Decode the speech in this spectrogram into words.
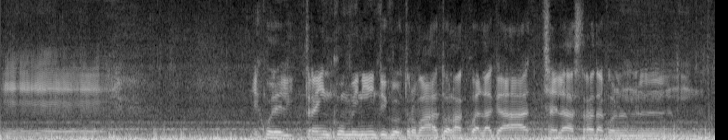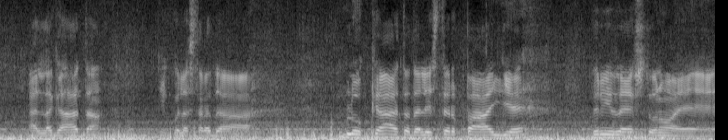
e, e quei tre inconvenienti che ho trovato l'acqua allagata cioè la strada con, allagata e quella strada bloccata dalle sterpaglie per il resto no, è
